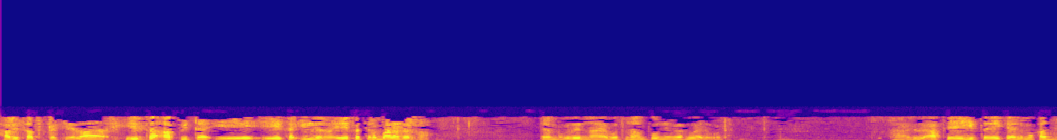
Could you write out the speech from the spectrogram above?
හරි සතුට කියලා හිත අපිට ඒ ඒක ඉල්ලනවා. ඒ පැත්තට බල කරනවා. දැන් මොකද ණයපොත සම්පූර්ණයෙන් වැහුවා එතකොට. හරිද? අපේ හිත ඒ කියන්නේ මොකද්ද?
